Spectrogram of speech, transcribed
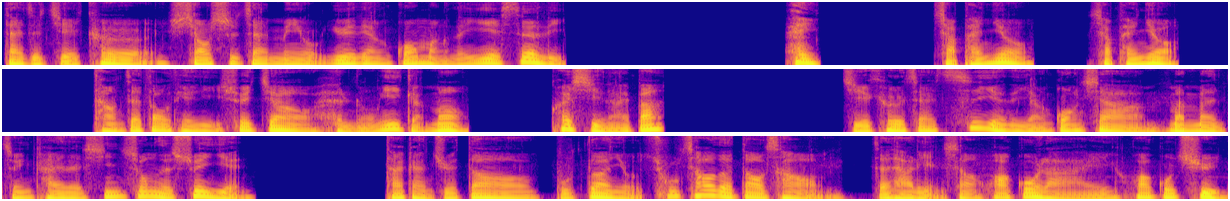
带着杰克消失在没有月亮光芒的夜色里。嘿，小朋友，小朋友，躺在稻田里睡觉很容易感冒，快醒来吧！杰克在刺眼的阳光下慢慢睁开了惺忪的睡眼，他感觉到不断有粗糙的稻草。在他脸上划过来划过去，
